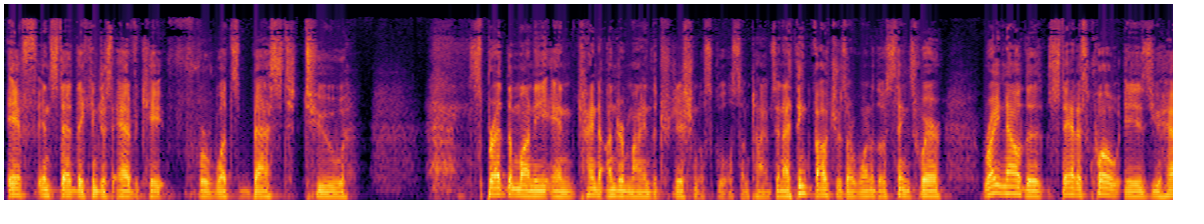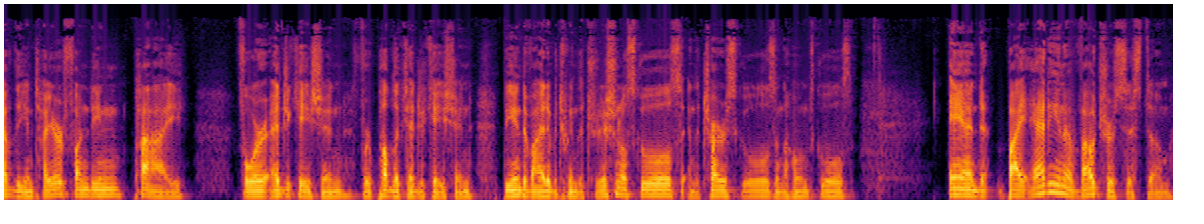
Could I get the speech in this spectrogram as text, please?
if instead they can just advocate for what's best to spread the money and kind of undermine the traditional schools sometimes. And I think vouchers are one of those things where right now the status quo is you have the entire funding pie for education, for public education being divided between the traditional schools and the charter schools and the home schools. And by adding a voucher system,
